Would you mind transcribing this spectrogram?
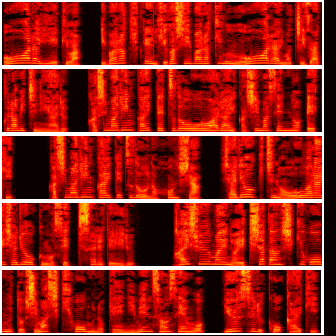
大洗駅は、茨城県東茨城郡大洗町桜道にある、鹿島臨海鉄道大洗鹿島線の駅。鹿島臨海鉄道の本社、車両基地の大洗車両区も設置されている。改修前の駅舎単式ホームと島式ホームの計2面3線を有する高架駅。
